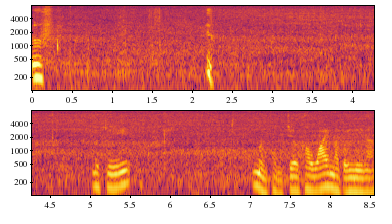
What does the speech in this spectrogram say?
อึฟอึ๊ะเมื่อกี้ เหมือนผมเจอเขาว่ายมาตรงนี้นะ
